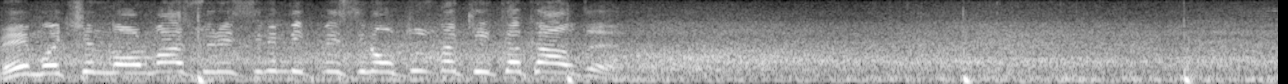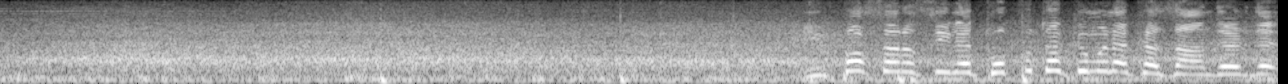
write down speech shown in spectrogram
Ve maçın normal süresinin bitmesine 30 dakika kaldı. Bir pas arasıyla topu takımına kazandırdı.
